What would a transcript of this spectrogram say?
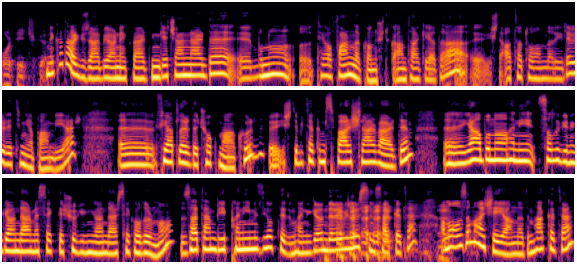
ortaya çıkıyor. Ne kadar güzel bir örnek verdin. Geçenlerde e, bunu e, Theo Farm'la konuştuk Antakya'da. E, işte ata tohumlarıyla üretim yapan bir yer. E, fiyatları da çok makul. E, işte bir takım siparişler verdim. E, ya bunu hani salı günü göndermesek de şu gün göndersek olur mu? Zaten bir paniğimiz yok dedim. Hani gönderebilirsiniz hakikaten. Evet. Ama o zaman şeyi anladım. Hakikaten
